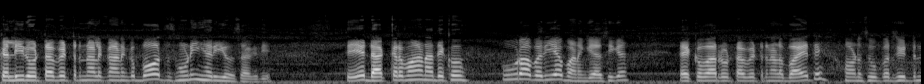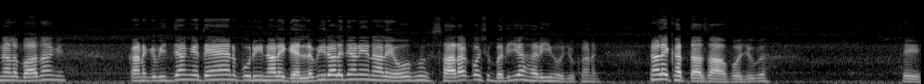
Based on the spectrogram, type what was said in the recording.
ਕੱਲੀ ਰੋਟਾਵੇਟਰ ਨਾਲ ਕਣਕ ਬਹੁਤ ਸੋਹਣੀ ਹਰੀ ਹੋ ਸਕਦੀ ਹੈ ਤੇ ਇਹ ਡਾਕਰ ਬਾਣਾ ਦੇਖੋ, ਪੂਰਾ ਵਧੀਆ ਬਣ ਗਿਆ ਸੀਗਾ। ਇੱਕ ਵਾਰ ਰੋਟਾਵੇਟਰ ਨਾਲ ਬਾਏ ਤੇ ਹੁਣ ਸੁਪਰ ਸੀਡਰ ਨਾਲ ਬਾਹ ਦਾਂਗੇ। ਕਣਕ ਬੀਜਾਂਗੇ ਤੇ ਐਨ ਪੂਰੀ, ਨਾਲੇ ਗਿੱਲ ਵੀ ਰਲ ਜਾਣੇ, ਨਾਲੇ ਉਹ ਸਾਰਾ ਕੁਝ ਵਧੀਆ ਹਰੀ ਹੋ ਜੂ ਕਣਕ, ਨਾਲੇ ਖੱਤਾ ਸਾਫ਼ ਹੋ ਜਾਊਗਾ ਤੇ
